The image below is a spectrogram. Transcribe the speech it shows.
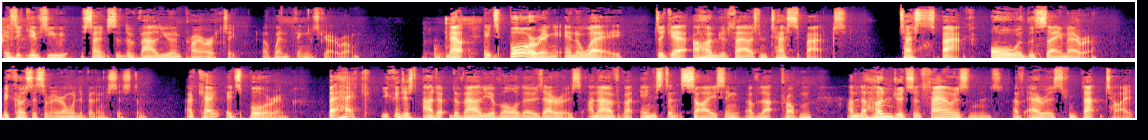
is it gives you a sense of the value and priority of when things go wrong. Now, it's boring in a way to get 100,000 tests back, tests back, all with the same error because there's something wrong with the billing system. Okay, it's boring. But heck, you can just add up the value of all those errors. And now I've got instant sizing of that problem. And the hundreds and thousands of errors from that type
